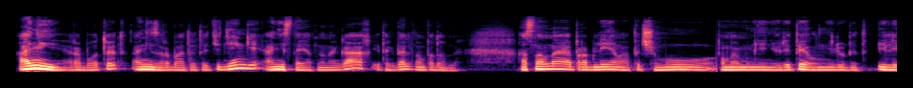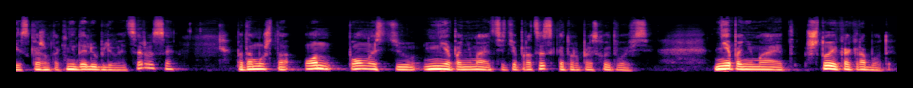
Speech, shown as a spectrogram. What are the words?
Они работают, они зарабатывают эти деньги, они стоят на ногах и так далее и тому подобное. Основная проблема, почему, по моему мнению, ритейл не любит или, скажем так, недолюбливает сервисы, потому что он полностью не понимает все те процессы, которые происходят в офисе. Не понимает, что и как работает.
